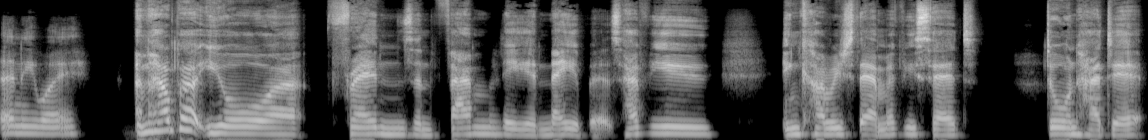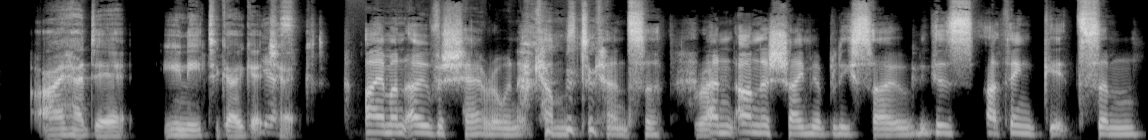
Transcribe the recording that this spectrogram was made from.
anyway. And how about your friends and family and neighbors? Have you encouraged them? Have you said, Dawn had it, I had it, you need to go get Yes. checked? I am an oversharer when it comes to cancer. Right. and unashamedly so because I think it's um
